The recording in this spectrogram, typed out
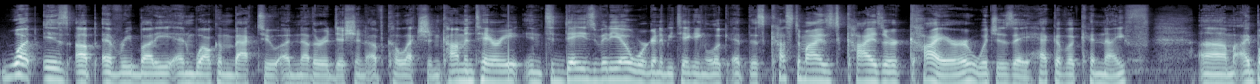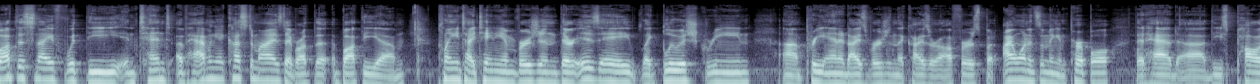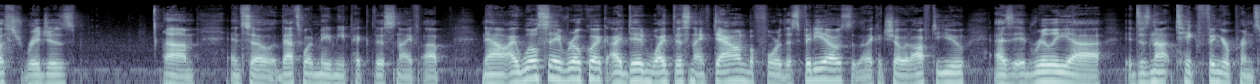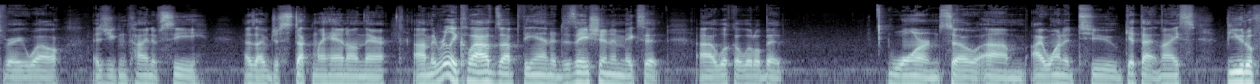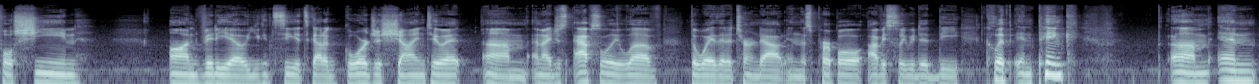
What is up, everybody, and welcome back to another edition of Collection Commentary. In today's video, we're going to be taking a look at this customized Kizer Kyre, which is a heck of a knife. Um, I bought this knife with the intent of having it customized. I bought the bought the um, plain titanium version. There is a like bluish green uh, pre-anodized version that Kaiser offers, but I wanted something in purple that had uh, these polished ridges. Um, and so that's what made me pick this knife up. Now, I will say real quick, I did wipe this knife down before this video so that I could show it off to you, as it really, uh, it does not take fingerprints very well, as you can kind of see as I've just stuck my hand on there. Um, it really clouds up the anodization and makes it uh, look a little bit worn, so um, I wanted to get that nice, beautiful sheen on video. You can see it's got a gorgeous shine to it, um, and I just absolutely love the way that it turned out in this purple. Obviously, we did the clip in pink. Um, and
